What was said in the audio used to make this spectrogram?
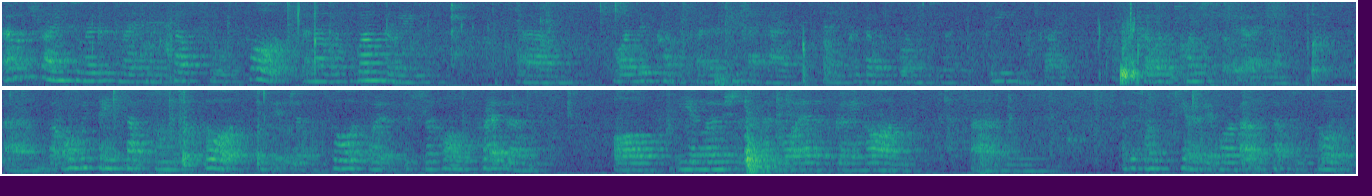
I was trying to recognize myself through thoughts, and I was wondering, um, well, in this context, I don't think I had, um, because I was born into a sleeping state, so I wasn't conscious of it anymore. Um, but when we say subtle thoughts, is it just thoughts, or is it the whole presence of the emotions and whatever's going on? Um, I just wanted to hear a bit more about the subtle thoughts.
